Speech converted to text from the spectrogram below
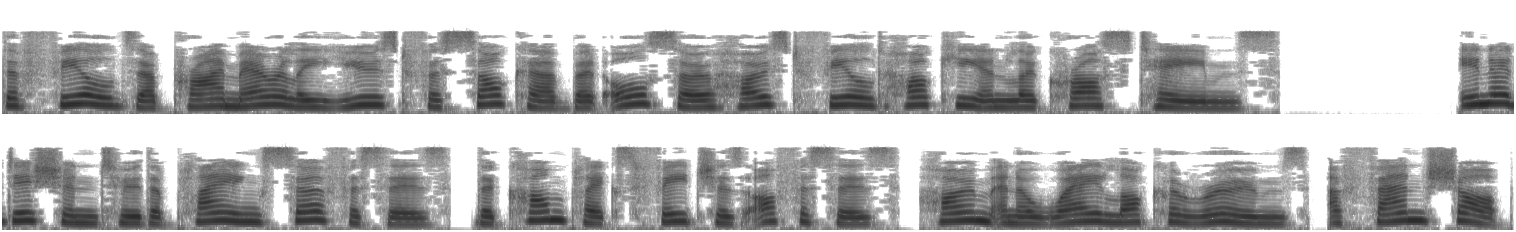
The fields are primarily used for soccer but also host field hockey and lacrosse teams. In addition to the playing surfaces, the complex features offices, home and away locker rooms, a fan shop,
